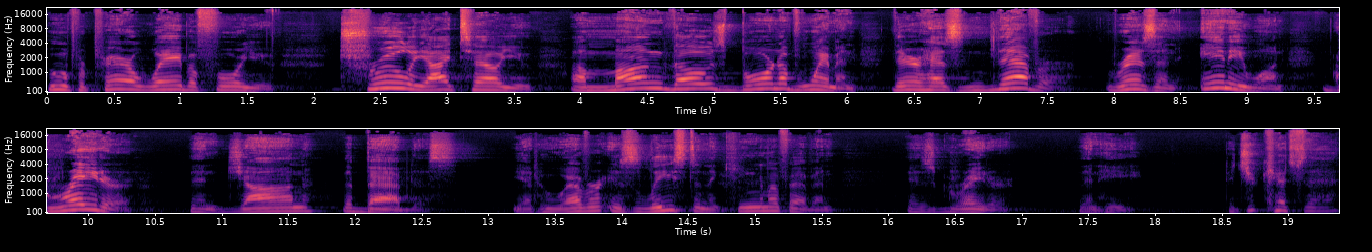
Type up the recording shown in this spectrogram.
who will prepare a way before you. Truly, I tell you, among those born of women, there has never risen anyone greater than John the Baptist. Yet whoever is least in the kingdom of heaven is greater than he. Did you catch that?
